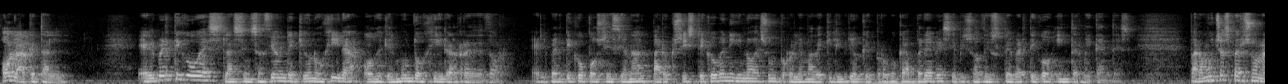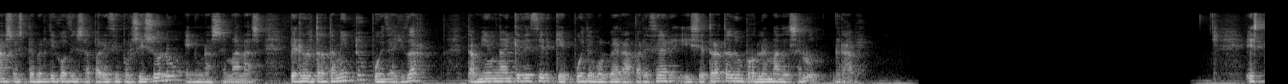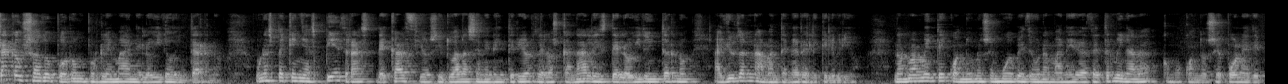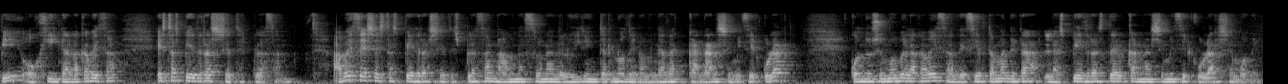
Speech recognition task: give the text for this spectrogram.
Hola, ¿qué tal? El vértigo es la sensación de que uno gira o de que el mundo gira alrededor. El vértigo posicional paroxístico benigno es un problema de equilibrio que provoca breves episodios de vértigo intermitentes. Para muchas personas este vértigo desaparece por sí solo en unas semanas, pero el tratamiento puede ayudar. También hay que decir que puede volver a aparecer y se trata de un problema de salud grave. Está causado por un problema en el oído interno. Unas pequeñas piedras de calcio situadas en el interior de los canales del oído interno ayudan a mantener el equilibrio. Normalmente cuando uno se mueve de una manera determinada, como cuando se pone de pie o gira la cabeza, estas piedras se desplazan. A veces estas piedras se desplazan a una zona del oído interno denominada canal semicircular. Cuando se mueve la cabeza de cierta manera, las piedras del canal semicircular se mueven.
